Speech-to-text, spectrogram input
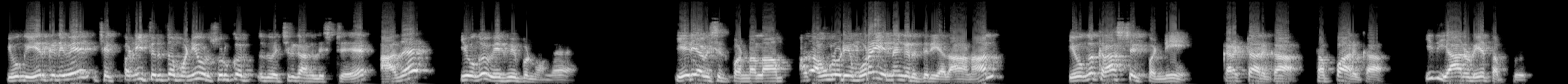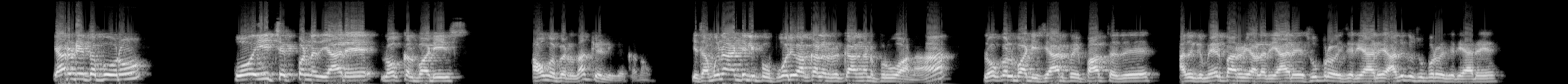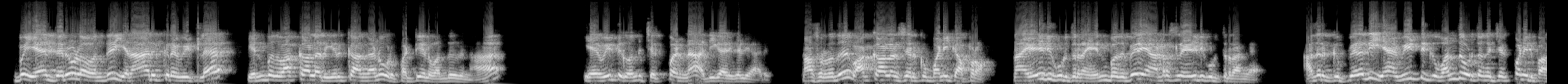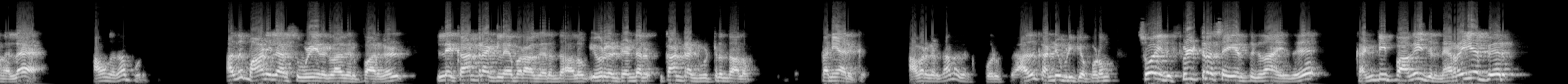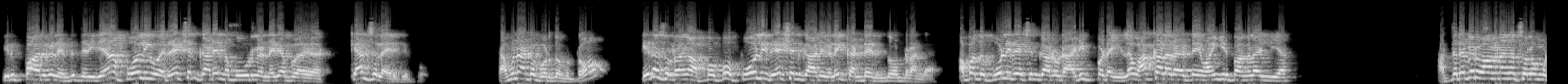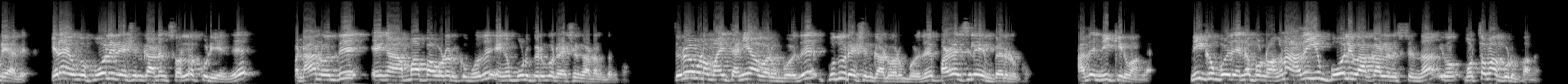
இவங்க ஏற்கனவே செக் பண்ணி திருத்தம் பண்ணி ஒரு சுருக்கம் இது வச்சிருக்காங்க லிஸ்ட் அதை இவங்க வெரிஃபை பண்ணுவாங்க. ஏரியா விசிட் பண்ணலாம். அது அவங்களுடைய முறை என்னங்கிறது தெரியாது. ஆனால் இவங்க கிராஸ் செக் பண்ணி கரெக்டா இருக்கா? தப்பா இருக்கா? இது யாருடைய தப்பு? யாருடைய தப்பு வரும்? போய் செக் பண்ணது யாரு? லோக்கல் பாடிஸ் அவங்க பேர்ல தான் கேள்வி கேட்கணும். இது தமிழ்நாட்டில் இப்போ போலி வாக்காளர் இருக்காங்கன்னு புருவானா லோக்கல் பாடிஸ் யார் போய் பார்த்தது? அதுக்கு மேற்பார்வையாளர் யாரு? சூப்பர்வைசர் யாரு? அதுக்கு சூப்பர்வைசர் யாரு? இப்போ என் தெருவுல வந்து நான் இருக்கிற வீட்டுல எண்பது வாக்காளர் இருக்காங்கன்னு ஒரு பட்டியல் வந்ததுன்னா என் வீட்டுக்கு வந்து செக் பண்ண அதிகாரிகள் யாரு? நான் சொல்றது வாக்காளர் சேர்க்கும் பணிக்கு அப்புறம். நான் எழுதி கொடுத்துறேன். எண்பது பேர் என் அட்ரஸ்ல எழுதி கொடுத்துறாங்க. அதற்கு பிறகு என் வீட்டுக்கு வந்து ஒருத்தவங்க செக் பண்ணிருப்பாங்கல்ல அவங்க தான் பொறுப்பு. அது மாநில அரசு ஊழியர்களாக இருப்பார்கள். இல்லை கான்ட்ராக்ட் லேபராக இருந்தாலும் இவர்கள் டெண்டர் கான்ட்ராக்ட் விட்டிருந்தாலும் தனியாருக்கு அவர்கள் தான் அதற்கு பொறுப்பு. அது கண்டுபிடிக்கப்படும். சோ இது ஃபில்டர் செய்யறதுக்கு தான் இது. கண்டிப்பாக இதில் நிறைய பேர் இருப்பார்கள் என்று தெரியுது. ஏன்னா போலி ரேஷன் கார்டே நம்ம ஊர்ல நிறைய கேன்சல் ஆயிருக்கு இப்போ. தமிழ்நாட்டை பொறுத்த மட்டும் என்ன சொல்றாங்க? அப்பப்போ போலி ரேஷன் கார்டுகளை கண்டறிந்தோன்றாங்க. அப்ப அந்த போலி ரேஷன் கார்டோட அடிப்படையில வாக்காளர் அட்டையை வாங்கியிருப்பாங்களா இல்லையா? அத்தனை பேர் வாங்கினாங்கன்னு சொல்ல முடியாது. ஏன்னா இவங்க போலி ரேஷன் கார்டுன்னு சொல்லக்கூடியது. இப்ப நான் வந்து எங்க அம்மா அப்பாவோட இருக்கும்போது எங்க மூணு பேருக்கும் ரேஷன் கார்டு இருந்திருக்கும். திருமணமாய் தனியா வரும்போது புது ரேஷன் கார்டு வரும்போது பழசுல என் பேர் இருக்கும். அதை நீக்கிடுவாங்க. நீக்கும் போது என்ன பண்ணுவாங்கன்னா அதையும் போலி வாக்காளர் லிஸ்ட் தான் இவங்க மொத்தமா கொடுப்பாங்க.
